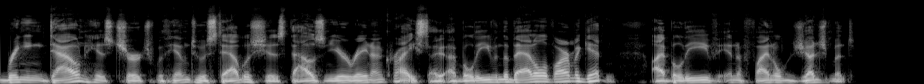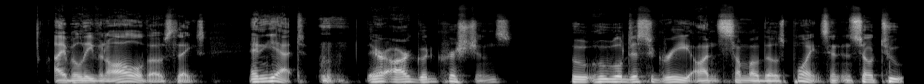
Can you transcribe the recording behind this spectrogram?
bringing down his church with him to establish his thousand year reign on Christ. I, I believe in the battle of Armageddon. I believe in a final judgment. I believe in all of those things. And yet, there are good Christians who, who will disagree on some of those points. And, and so, to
